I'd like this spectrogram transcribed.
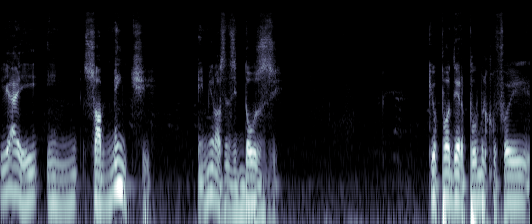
E aí, em, somente em 1912, que o poder público foi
